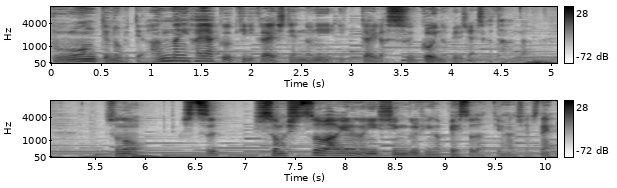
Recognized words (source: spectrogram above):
ブオンって伸びてあんなに早く切り返してんのに1回がすっごい伸びるじゃないですかターンが。その質その質を上げるのにシングルフィンがベストだっていう話ですね、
